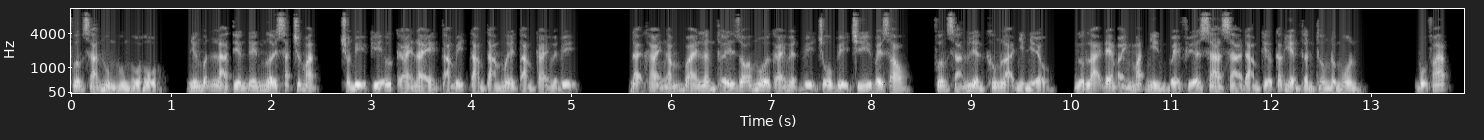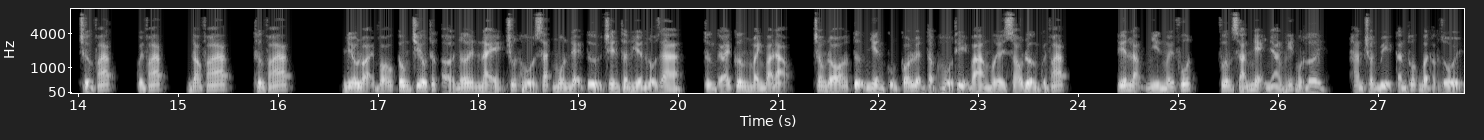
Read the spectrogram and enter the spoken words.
Phương sán hùng hùng hổ hổ, nhưng vẫn là tiến đến người sắt trước mặt, chuẩn bị ký ức cái này tám ít tám tám mươi tám cái mệt bị đại khái ngắm vài lần thấy rõ mỗi cái huyệt vị chỗ vị trí về sau, phương sán liền không lại nhìn nhiều, ngược lại đem ánh mắt nhìn về phía xa xa đám kia các hiện thần thông đồng môn. Bộ pháp, trường pháp, quyền pháp, đao pháp, thương pháp. Nhiều loại võ công chiêu thức ở nơi này chút hổ sắt môn đệ tử trên thân hiện lộ ra, từng cái cương mạnh bá đạo, trong đó tự nhiên cũng có luyện tập hổ thị ba mươi sáu đường quyền pháp. Yên lặng nhìn mấy phút, phương sán nhẹ nhàng hít một hơi, hắn chuẩn bị cắn thuốc bật học rồi.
